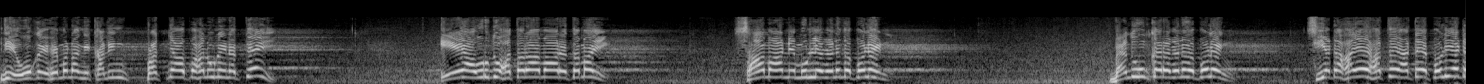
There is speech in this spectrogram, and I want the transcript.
ඉතින් ඕක එහෙමනම් ඒ කලින් ප්‍රඥාව පහළුනේ නැත්තේ ඇයි ඒ අවුරුදු හතරාමාරය තමයි සාමාන්‍ය මුල්්‍ය වෙළඳ පොලෙන් බැඳුම් කර වෙළඳ පොලෙන් සියට හය හතේ අටේ පොලියට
